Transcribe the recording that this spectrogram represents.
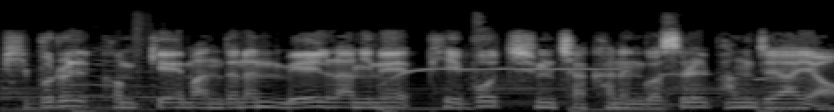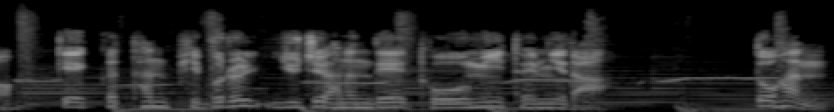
피부를 검게 만드는 멜라닌의 피부 침착하는 것을 방지하여 깨끗한 피부를 유지하는 데 도움이 됩니다. 또한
